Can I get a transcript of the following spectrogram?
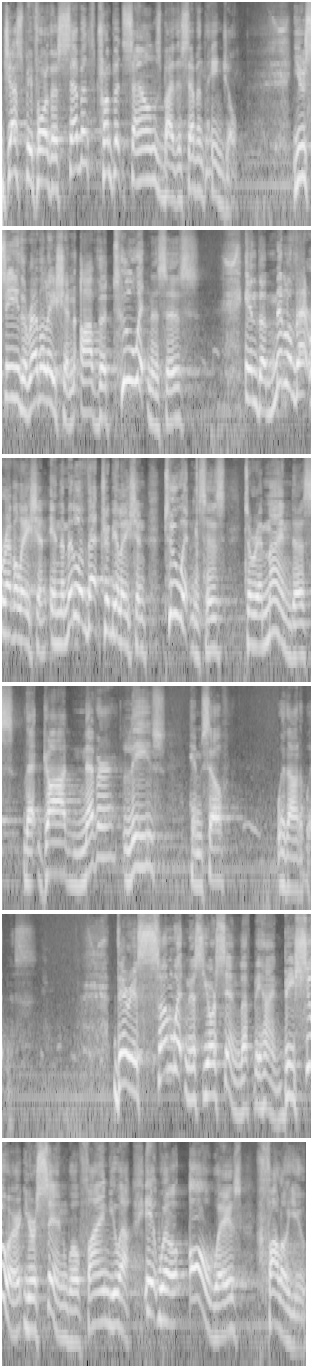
just before the seventh trumpet sounds by the seventh angel, you see the revelation of the two witnesses in the middle of that revelation, in the middle of that tribulation, two witnesses to remind us that God never leaves himself without a witness. There is some witness your sin left behind. Be sure your sin will find you out. It will always follow you.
